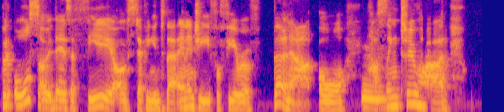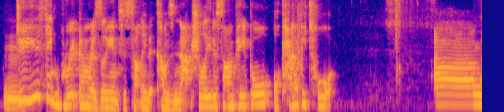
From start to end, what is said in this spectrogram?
But also, there's a fear of stepping into that energy for fear of burnout or mm. hustling too hard. Mm. Do you think grit and resilience is something that comes naturally to some people, or can it be taught? Um,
